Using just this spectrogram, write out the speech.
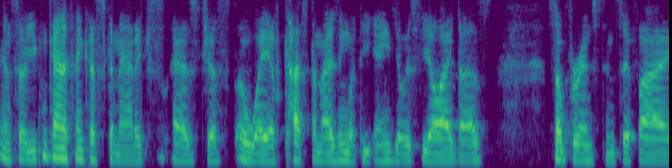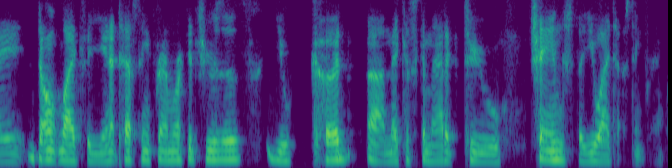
And so you can kind of think of schematics as just a way of customizing what the Angular CLI does. So for instance, if I don't like the unit testing framework it chooses, you could uh, make a schematic to change the UI testing framework.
